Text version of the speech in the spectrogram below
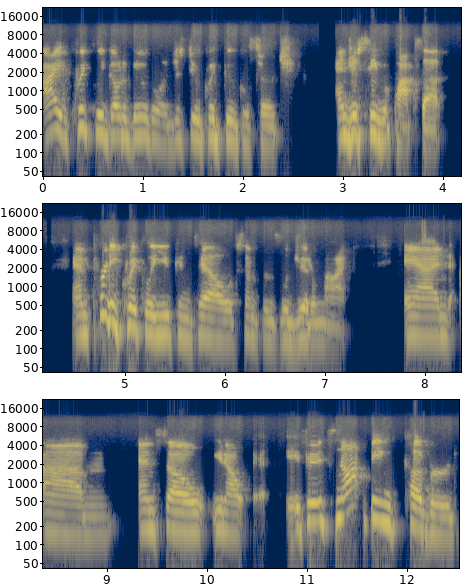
I quickly go to Google and just do a quick Google search and just see what pops up. And pretty quickly you can tell if something's legit or not. And um, and so, you know, if it's not being covered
